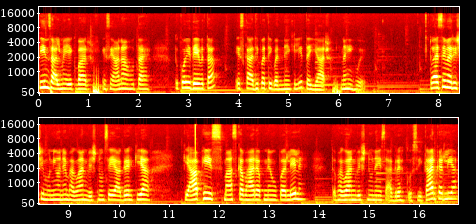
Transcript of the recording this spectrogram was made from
तीन साल में एक बार इसे आना होता है तो कोई देवता इसका अधिपति बनने के लिए तैयार नहीं हुए। तो ऐसे में ऋषि मुनियों ने भगवान विष्णु से आग्रह किया कि आप ही इस मास का भार अपने ऊपर ले लें तो भगवान विष्णु ने इस आग्रह को स्वीकार कर लिया।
